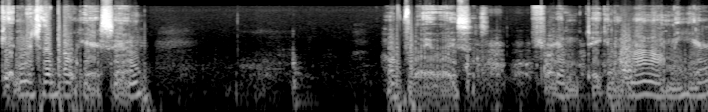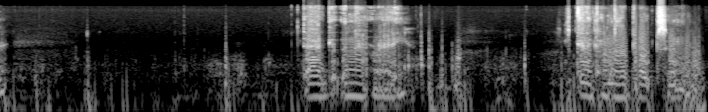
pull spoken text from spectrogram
Getting into the boat here soon. Hopefully, at least it's friggin' taking a run on me here. Dad, get the net ready. It's gonna come to the boat soon.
